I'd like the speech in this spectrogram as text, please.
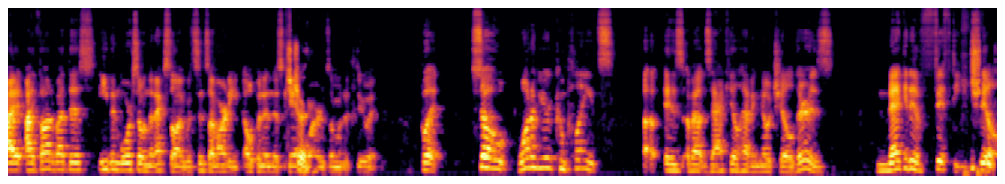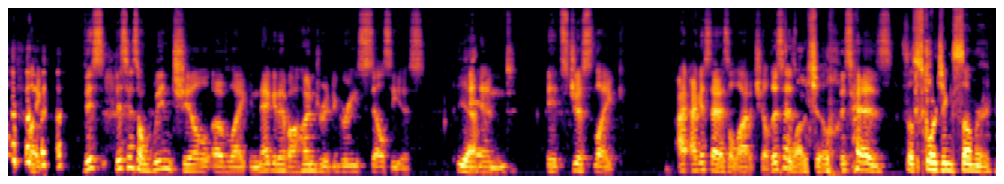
I, I thought about this even more so in the next song but since i'm already opening this can Sure. of worms i'm going to do it but so one of your complaints uh, is about zach hill having no chill there is negative 50 chill like this this has a wind chill of like negative 100 degrees celsius Yeah. and it's just like I, I guess that has a lot of chill this a has lot of chill. this has It's a scorching summer.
